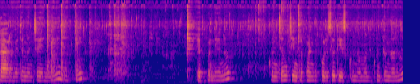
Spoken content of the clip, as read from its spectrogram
కారం అయితే మంచిగా అయింది. దీనికి ఎప్పుడు నేను కొంచెం చింతపండు పులుసు తీసుకుందాం అనుకుంటున్నాను.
